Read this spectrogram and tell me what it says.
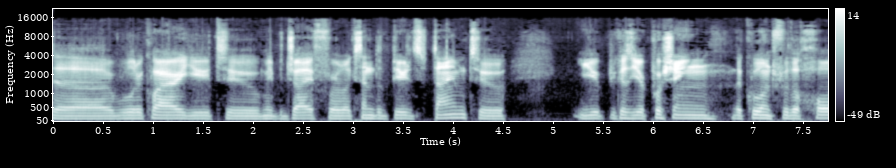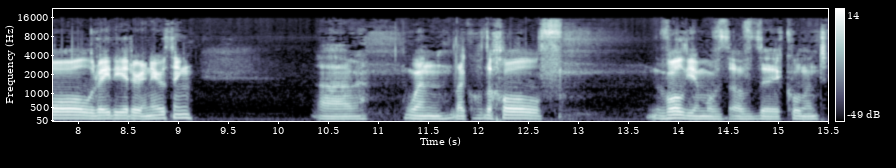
uh, will require you to maybe drive for extended periods of time to you because you're pushing the coolant through the whole radiator and everything. Uh, when like the whole volume of, of the coolant.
